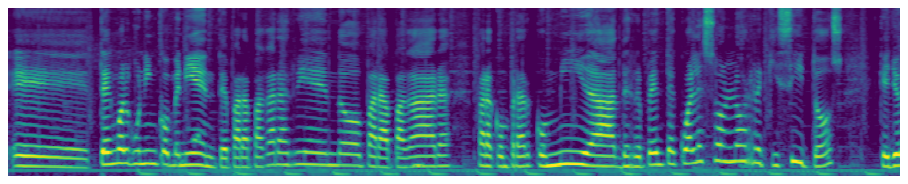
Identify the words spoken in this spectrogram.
eh, tengo algún inconveniente para pagar arriendo, para pagar, para comprar comida, de repente, ¿cuáles son los requisitos que yo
